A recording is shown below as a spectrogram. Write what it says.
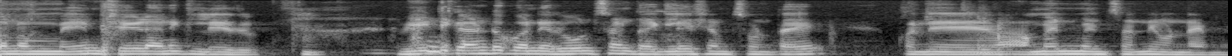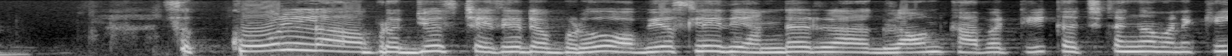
మనం ఏం చేయడానికి లేదు. వీటికంటూ కొన్ని రూల్స్ అండ్ రెగ్యులేషన్స్ ఉంటాయి. కొన్ని అమెండ్మెంట్స్ అన్ని ఉన్నాయి మేడం. సో కోల్ ప్రొడ్యూస్ చేసేటప్పుడు ఆబ్వియస్లీ ఇది అండర్ గ్రౌండ్ కాబట్టి ఖచ్చితంగా మనకి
